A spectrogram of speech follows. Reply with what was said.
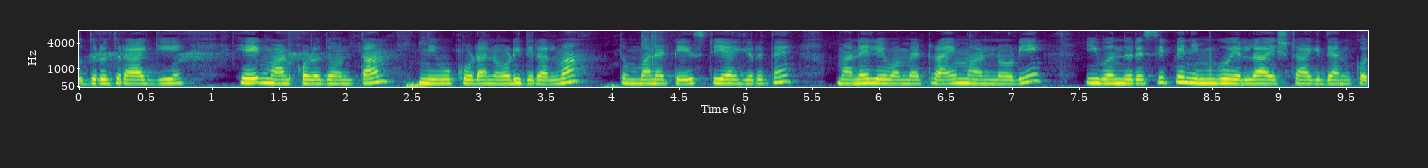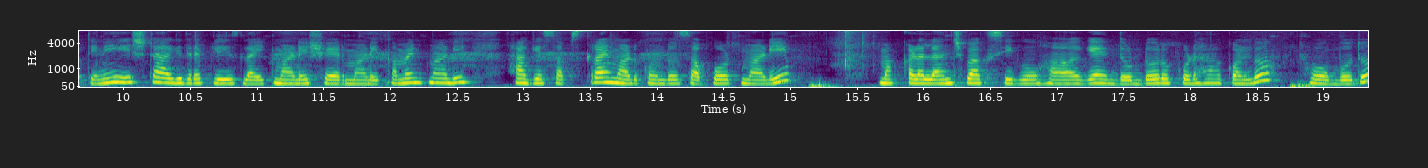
ಉದುರುದ್ರಾಗಿ ಹೇಗೆ ಮಾಡ್ಕೊಳ್ಳೋದು ಅಂತ ನೀವು ಕೂಡ ನೋಡಿದ್ದೀರಲ್ವ ತುಂಬಾ ಟೇಸ್ಟಿಯಾಗಿರುತ್ತೆ. ಮನೇಲಿ ಒಮ್ಮೆ ಟ್ರೈ ಮಾಡಿ ನೋಡಿ. ಈ ಒಂದು ರೆಸಿಪಿ ನಿಮಗೂ ಎಲ್ಲ ಇಷ್ಟ ಆಗಿದೆ ಅನ್ಕೋತೀನಿ. ಇಷ್ಟ ಆಗಿದರೆ ಪ್ಲೀಸ್ ಲೈಕ್ ಮಾಡಿ ಶೇರ್ ಮಾಡಿ ಕಮೆಂಟ್ ಮಾಡಿ. ಹಾಗೆ ಸಬ್ಸ್ಕ್ರೈಬ್ ಮಾಡಿಕೊಂಡು ಸಪೋರ್ಟ್ ಮಾಡಿ. ಮಕ್ಕಳ ಲಂಚ್ ಬಾಕ್ಸಿಗೂ ಹಾಗೆ ದೊಡ್ಡವರು ಕೂಡ ಹಾಕ್ಕೊಂಡು ಹೋಗ್ಬೋದು.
